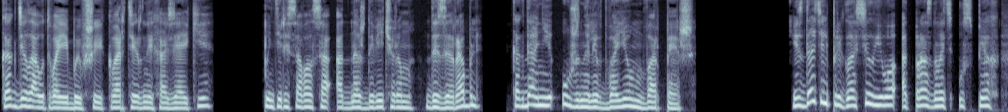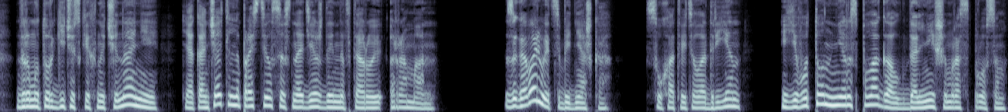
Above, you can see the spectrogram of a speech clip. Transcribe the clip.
«Как дела у твоей бывшей квартирной хозяйки?» — поинтересовался однажды вечером Дезерабль, когда они ужинали вдвоем в Арпеш. Издатель пригласил его отпраздновать успех драматургических начинаний и окончательно простился с надеждой на второй роман. «Заговаривается, бедняжка», — сухо ответил Адриен, и его тон не располагал к дальнейшим расспросам.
